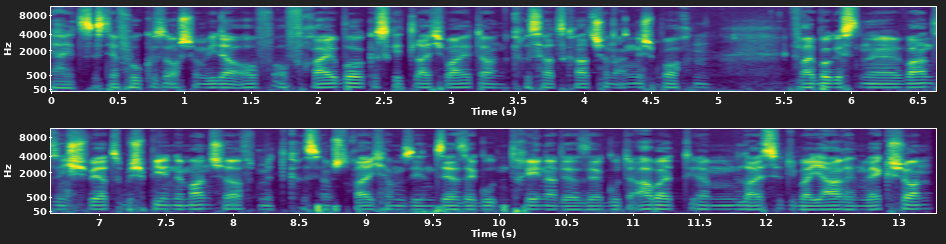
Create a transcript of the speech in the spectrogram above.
Ja, jetzt ist der Fokus auch schon wieder auf, auf Freiburg. Es geht gleich weiter und Chris hat es gerade schon angesprochen. Freiburg ist eine wahnsinnig schwer zu bespielende Mannschaft. Mit Christian Streich haben sie einen sehr, sehr guten Trainer, der sehr gute Arbeit ähm, leistet über Jahre hinweg schon.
